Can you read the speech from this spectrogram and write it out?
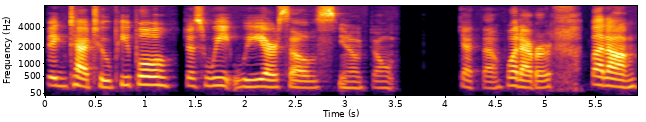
big tattoo people. Just we we ourselves, you know, don't get them. Whatever. But um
